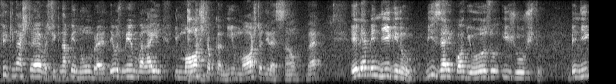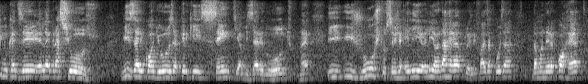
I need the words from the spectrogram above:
fique nas trevas, fique na penumbra. É Deus mesmo vai lá e, e mostra o caminho, mostra a direção. Né? Ele é benigno, misericordioso e justo. Benigno quer dizer ele é gracioso. Misericordioso é aquele que sente a miséria do outro, né? E, e justo, ou seja, ele, ele anda reto, ele faz a coisa da maneira correta.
